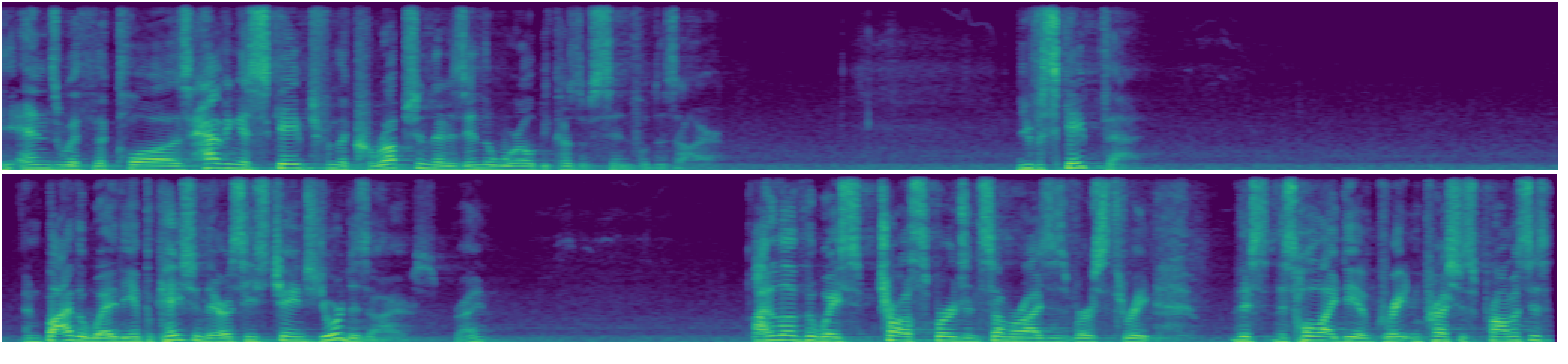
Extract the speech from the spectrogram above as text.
He ends with the clause having escaped from the corruption that is in the world because of sinful desire. You've escaped that. And by the way, the implication there is he's changed your desires, right? I love the way Charles Spurgeon summarizes verse 3. This, this whole idea of great and precious promises.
